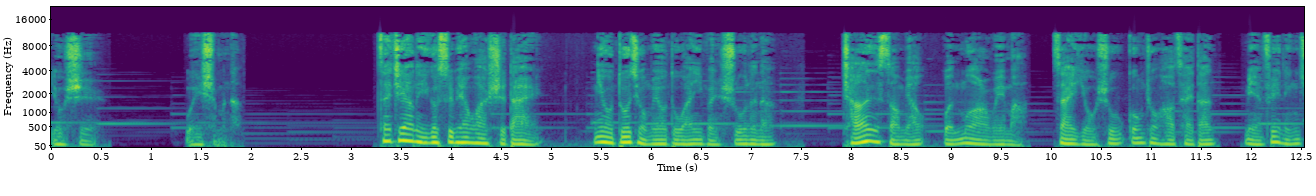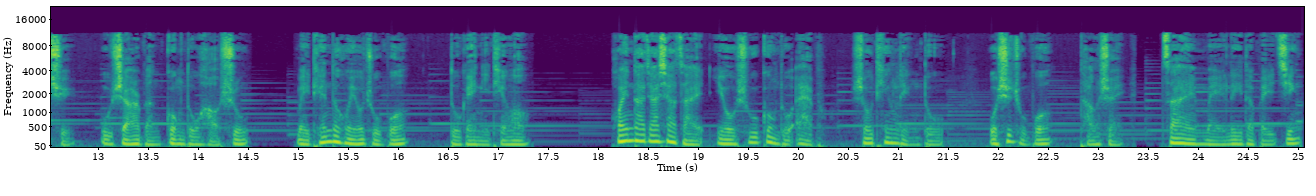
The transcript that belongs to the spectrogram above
又是为什么呢？在这样的一个碎片化时代，你有多久没有读完一本书了呢？长按扫描文末二维码，在有书公众号菜单免费领取五十二本共读好书，每天都会有主播读给你听哦。欢迎大家下载有书共读 App 收听领读，我是主播糖水，在美丽的北京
